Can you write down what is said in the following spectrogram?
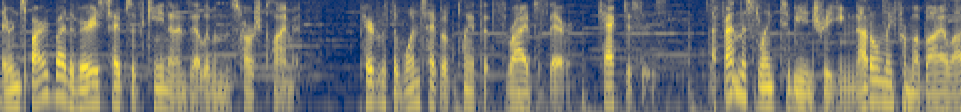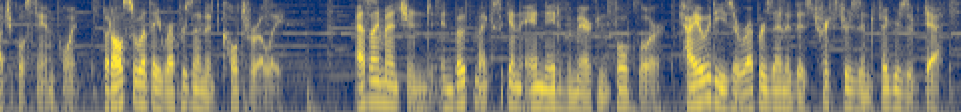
They're inspired by the various types of canines that live in this harsh climate, paired with the one type of plant that thrives there, cactuses. I found this link to be intriguing not only from a biological standpoint, but also what they represented culturally. As I mentioned, in both Mexican and Native American folklore, coyotes are represented as tricksters and figures of death.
